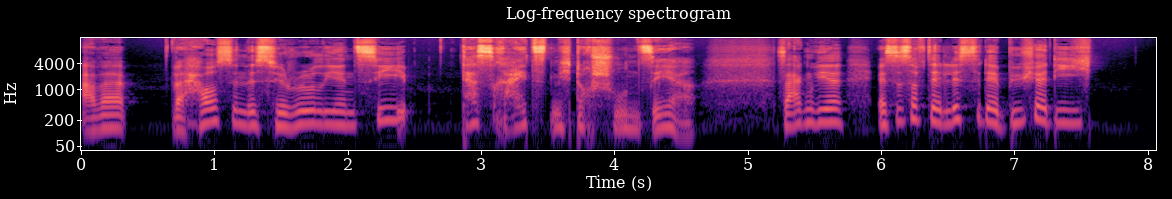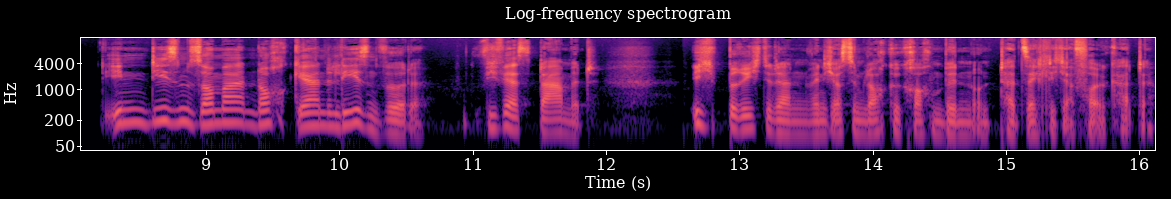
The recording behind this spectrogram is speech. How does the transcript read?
Aber The House in the Cerulean Sea, das reizt mich doch schon sehr sagen wir, es ist auf der Liste der Bücher, die ich in diesem Sommer noch gerne lesen würde. Wie wäre es damit? Ich berichte dann, wenn ich aus dem Loch gekrochen bin und tatsächlich Erfolg hatte.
